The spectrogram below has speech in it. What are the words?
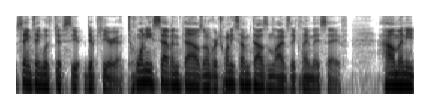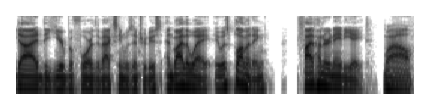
same thing with diphtheria. 27,000, over 27,000 lives they claim they save. How many died the year before the vaccine was introduced? And by the way, it was plummeting 588. Wow.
